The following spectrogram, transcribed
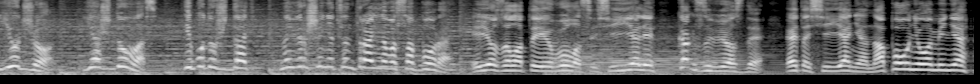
Юджо! Я жду вас! И буду ждать на вершине Центрального Собора!» Ее золотые волосы сияли, как звезды. Это сияние наполнило меня,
